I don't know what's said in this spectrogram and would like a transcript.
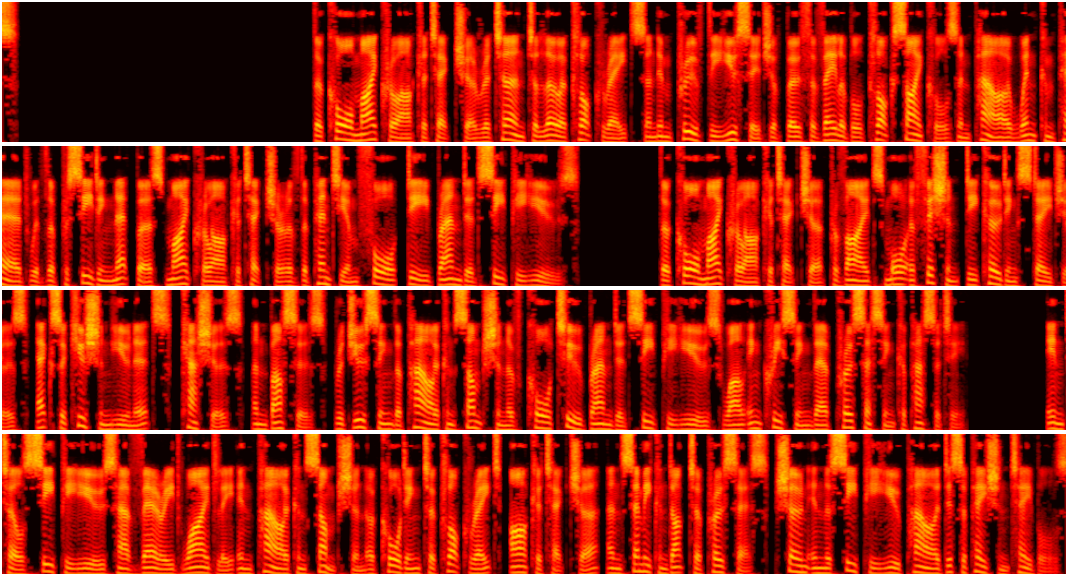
The core microarchitecture returned to lower clock rates and improved the usage of both available clock cycles and power when compared with the preceding NetBurst microarchitecture of the Pentium 4D branded CPUs. The core microarchitecture provides more efficient decoding stages, execution units, caches, and buses, reducing the power consumption of Core 2 branded CPUs while increasing their processing capacity. Intel's CPUs have varied widely in power consumption according to clock rate, architecture, and semiconductor process, shown in the CPU power dissipation tables.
